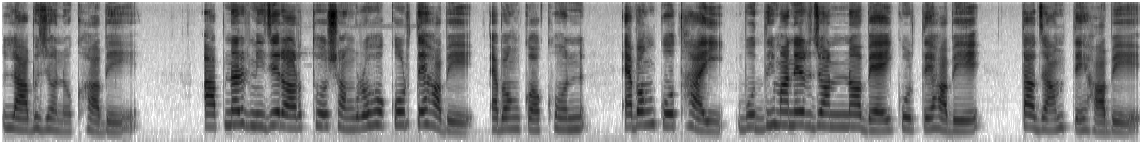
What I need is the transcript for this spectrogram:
লাভজনক হবে। আপনার নিজের অর্থ সংগ্রহ করতে হবে এবং কখন এবং কোথায় বুদ্ধিমানের জন্য ব্যয় করতে হবে তা জানতে হবে।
